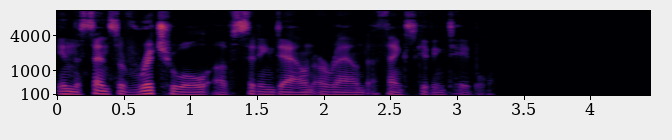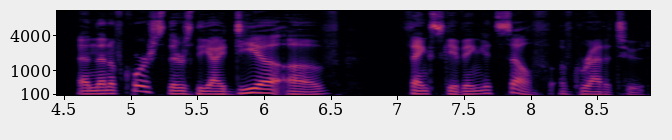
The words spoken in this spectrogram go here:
in the sense of ritual of sitting down around a Thanksgiving table. And then of course there's the idea of Thanksgiving itself, of gratitude.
